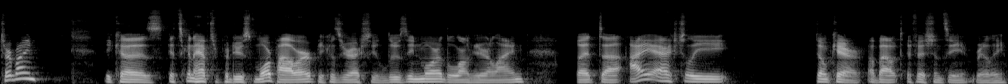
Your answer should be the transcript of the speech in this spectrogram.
turbine because it's going to have to produce more power because you're actually losing more the longer your line. But uh, I actually don't care about efficiency, really.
